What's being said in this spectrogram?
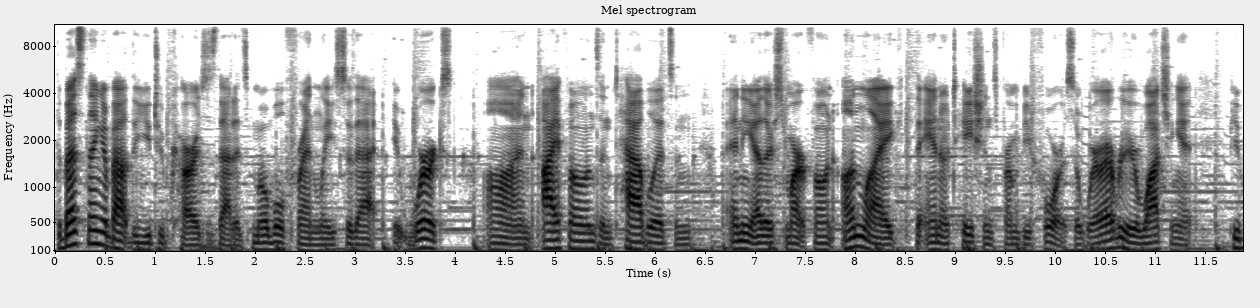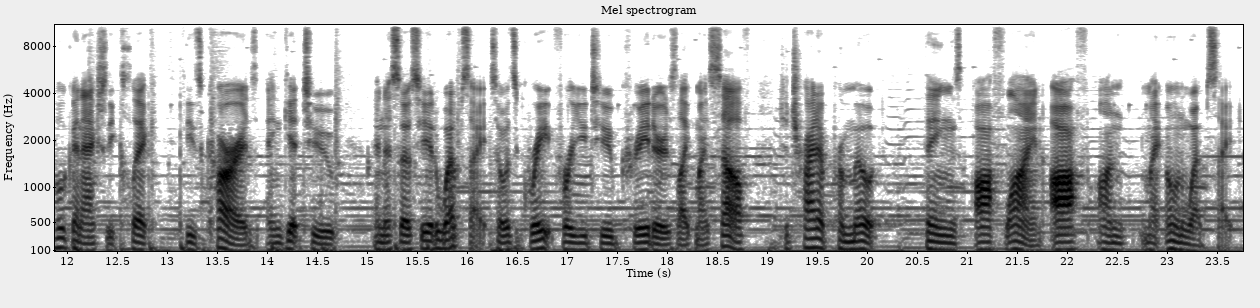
The best thing about the YouTube cards is that it's mobile friendly so that it works on iPhones and tablets and any other smartphone, unlike the annotations from before. So wherever you're watching it, people can actually click these cards and get to an associated website. So it's great for YouTube creators like myself to try to promote things offline, off on my own website.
